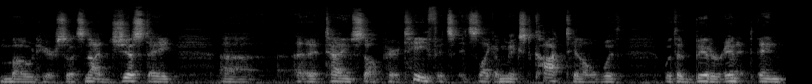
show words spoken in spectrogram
mode here. So it's not just a uh, an Italian style aperitif. It's it's like a mixed cocktail with with a bitter in it, and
